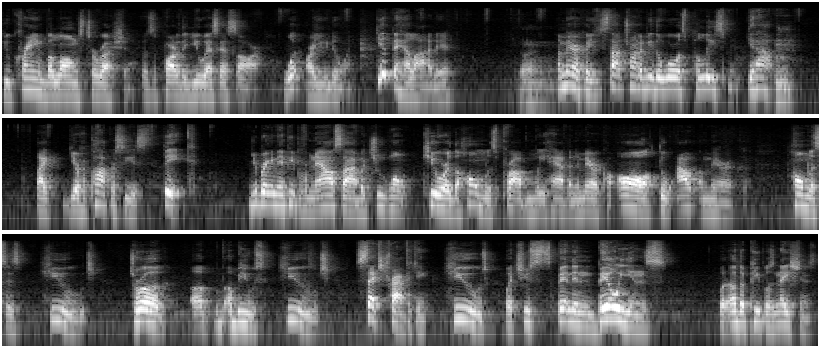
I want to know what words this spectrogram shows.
Ukraine belongs to Russia. It was a part of the USSR. What are you doing? Get the hell out of there. Right. America, you stop trying to be the world's policeman. Get out. like your hypocrisy is thick. You're bringing in people from the outside, but you won't cure the homeless problem we have in America, all throughout America. Homeless is huge. Drug uh, abuse, huge. Sex trafficking, huge. But you're spending billions with other people's nations.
